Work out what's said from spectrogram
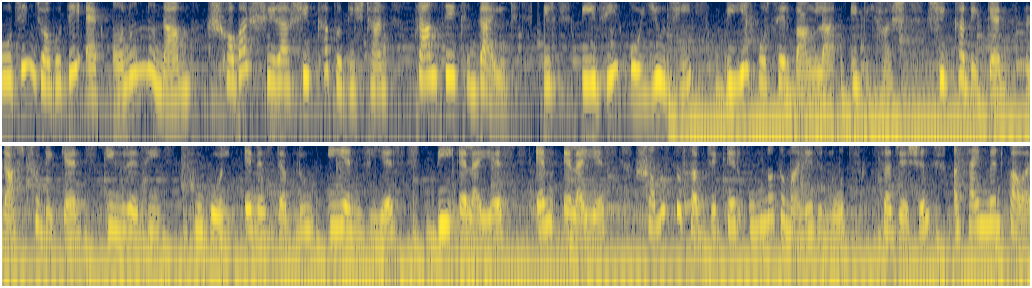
কোচিং জগতে এক অনন্য নাম, সবার সেরা শিক্ষা প্রতিষ্ঠান প্রান্তিক গাইড। এর পিজি ও ইউজি বিএ কোর্সের বাংলা, ইতিহাস, শিক্ষাবিজ্ঞান, রাষ্ট্রবিজ্ঞান, ইংরেজি, ভূগোল এমএসডব্লিউ ইএনভিএস বিএলআইএস এমএলআইএস সমস্ত সাবজেক্টের উন্নত মানের নোটস, সাজেশন অ্যাসাইনমেন্ট পাওয়া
